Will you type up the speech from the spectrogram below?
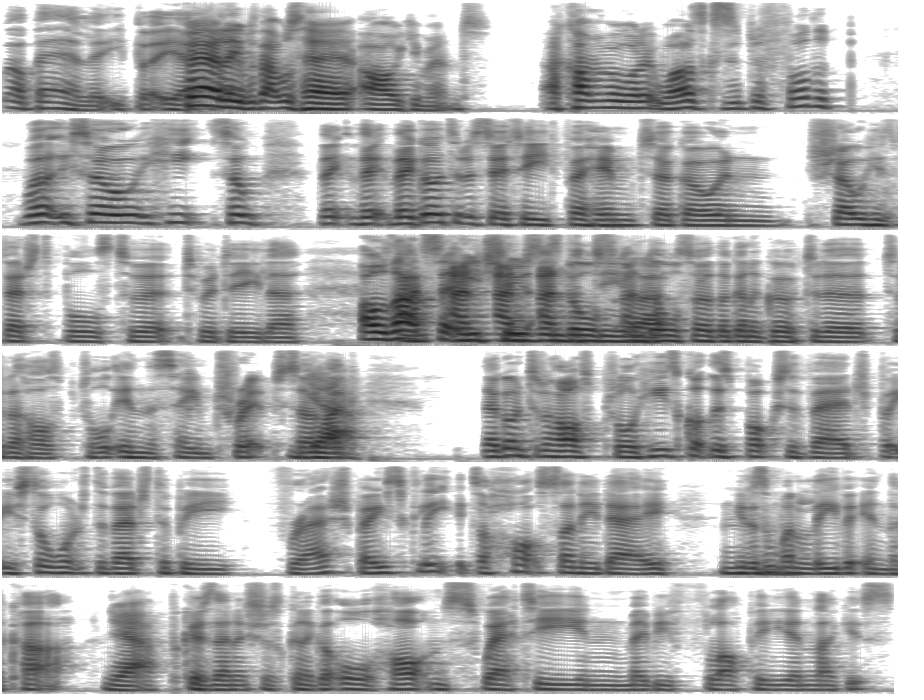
Well, barely, but yeah. Barely, but that was her argument. I can't remember what it was because it's before the. Well, so he so they, they they go to the city for him to go and show his vegetables to a to a dealer. Oh, that's and, it. He and- chooses and, the also, and also they're going to go to the to the hospital in the same trip. So Yeah. like they're going to the hospital. He's got this box of veg, but he still wants the veg to be fresh. Basically, it's a hot sunny day. He Mm. doesn't want to leave it in the car Yeah, because then it's just going to get all hot and sweaty and maybe floppy and like it's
